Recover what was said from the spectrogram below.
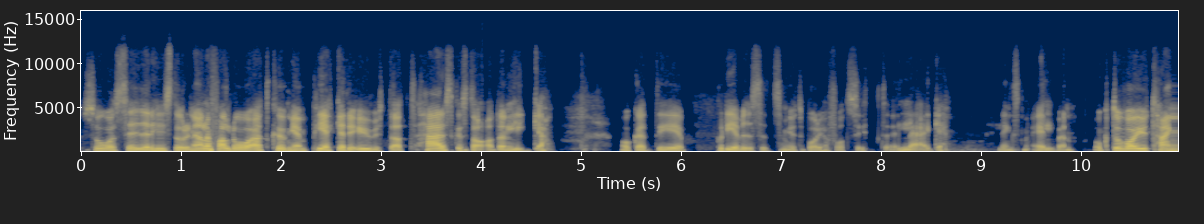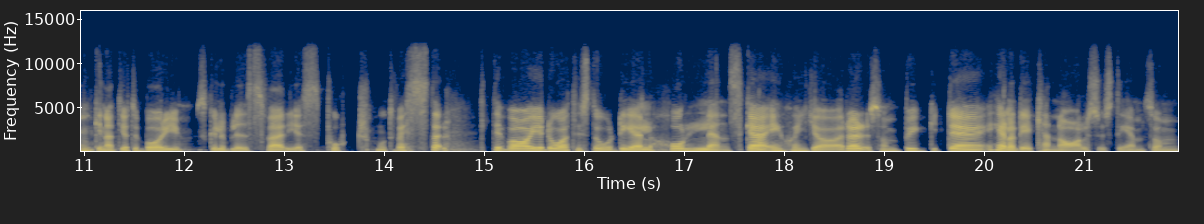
så säger historien i alla fall då att kungen pekade ut att här ska staden ligga och att det är på det viset som Göteborg har fått sitt läge längs med älven. Och då var ju tanken att Göteborg skulle bli Sveriges port mot väster. Det var ju då till stor del holländska ingenjörer som byggde hela det kanalsystem som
